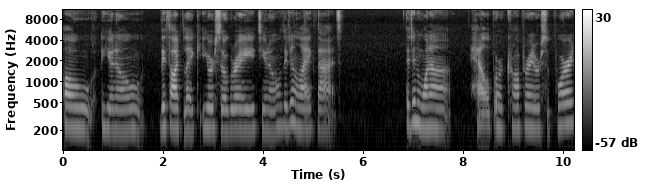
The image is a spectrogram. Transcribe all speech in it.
oh you know they thought like you're so great you know they didn't like that they didn't want to help or cooperate or support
